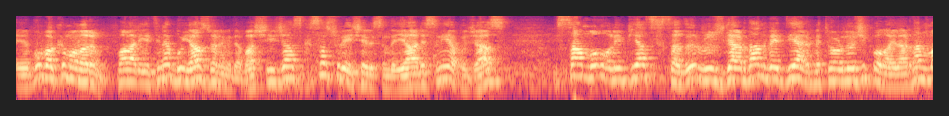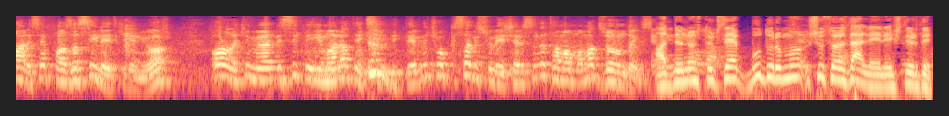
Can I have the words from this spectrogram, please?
E, bu bakım onarım faaliyetine bu yaz döneminde başlayacağız. Kısa süre içerisinde ihalesini yapacağız. İstanbul Olimpiyat Stadı rüzgardan ve diğer meteorolojik olaylardan maalesef fazlasıyla etkileniyor. Oradaki mühendislik ve imalat eksikliklerini çok kısa bir süre içerisinde tamamlamak zorundayız. Adnan Öztürk ise bu durumu şu sözlerle eleştirdi.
